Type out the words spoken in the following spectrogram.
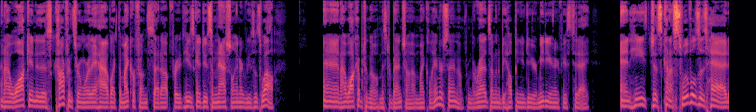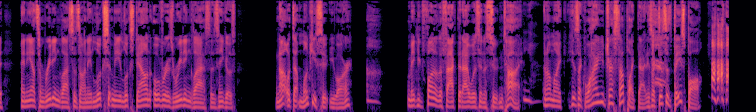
And I walk into this conference room where they have like the microphones set up for he's going to do some national interviews as well. And I walk up to him go, Mr. Bench, I'm Michael Anderson. I'm from the Reds. I'm going to be helping you do your media interviews today. And he just kind of swivels his head and he had some reading glasses on. He looks at me, looks down over his reading glasses, and he goes, Not with that monkey suit you are. Making fun of the fact that I was in a suit and tie. Yeah. And I'm like, he's like, why are you dressed up like that? He's like, this is baseball. I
